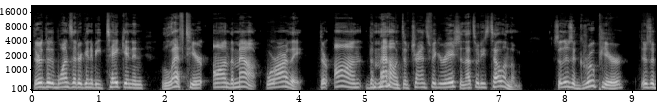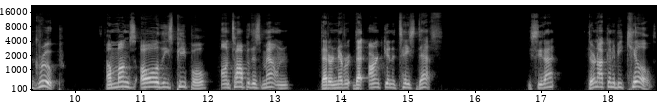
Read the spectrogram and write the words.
They're the ones that are going to be taken and left here on the mount. Where are they? They're on the Mount of Transfiguration. That's what he's telling them. So there's a group here. There's a group amongst all these people on top of this mountain that are never that aren't going to taste death. You see that? They're not going to be killed.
